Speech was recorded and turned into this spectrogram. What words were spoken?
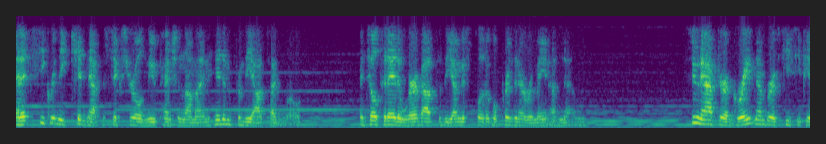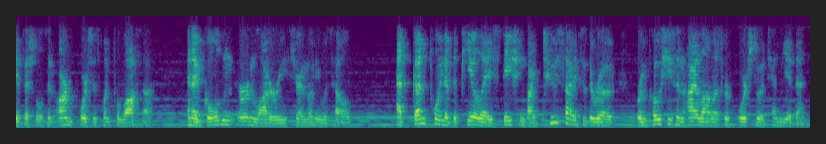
And it secretly kidnapped the six-year-old new Panchen Lama and hid him from the outside world. Until today, the whereabouts of the youngest political prisoner remain unknown. Soon after, a great number of CCP officials and armed forces went to Lhasa, and a golden urn lottery ceremony was held. At gunpoint of the PLA stationed by two sides of the road, Rinpoches and High Lamas were forced to attend the event.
